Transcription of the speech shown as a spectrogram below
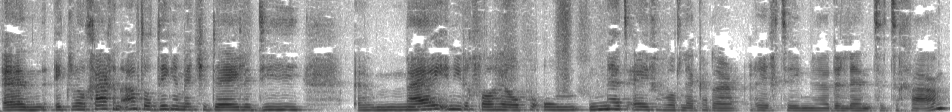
En ik wil graag een aantal dingen met je delen die uh, mij in ieder geval helpen om net even wat lekkerder richting uh, de lente te gaan.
